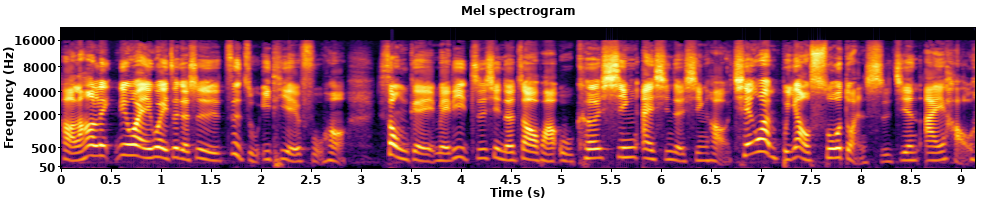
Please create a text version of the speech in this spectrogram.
好，然后另另外一位，这个是自主 ETF 哈，送给美丽知性的赵华五颗星爱心的星号，千万不要缩短时间哀嚎，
